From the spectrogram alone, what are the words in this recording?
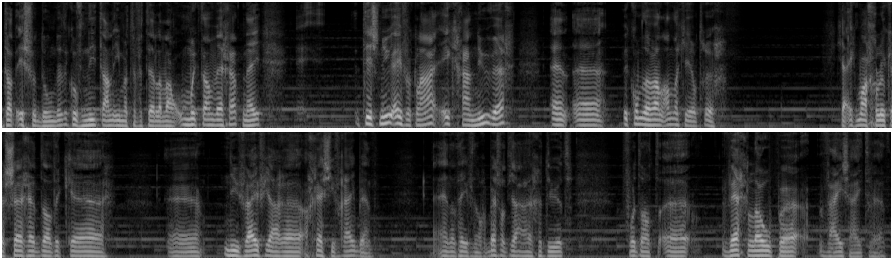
dat is voldoende. Ik hoef niet aan iemand te vertellen waarom ik dan wegga. Nee, het is nu even klaar. Ik ga nu weg. En ik kom daar wel een andere keer op terug. Ja, ik mag gelukkig zeggen dat ik uh, uh, nu vijf jaar uh, agressievrij ben. En dat heeft nog best wat jaren geduurd voordat weglopen wijsheid werd.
